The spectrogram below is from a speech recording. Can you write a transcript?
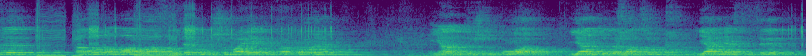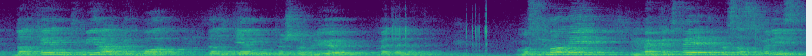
cilët, ka thënë Allahu azza wa xhell në shumë ajete kuranore, janë të shpëtuar, janë të devotshëm, janë njerëz të cilët do të kenë të mira në këtë botë dhe do të jenë të shpërblyer me xhenet. Muslimani me këtë fe të përsosmërisë,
